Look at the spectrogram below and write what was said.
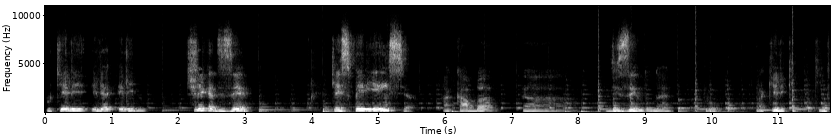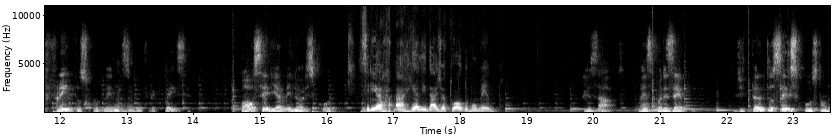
Porque ele, ele, ele chega a dizer que a experiência acaba ah, dizendo, né, aquele que, que, enfrenta os problemas uhum. com frequência, qual seria a melhor escolha. Seria a realidade atual do momento. Exato. Mas, uhum. por exemplo, de tanto eu ser exposto a um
